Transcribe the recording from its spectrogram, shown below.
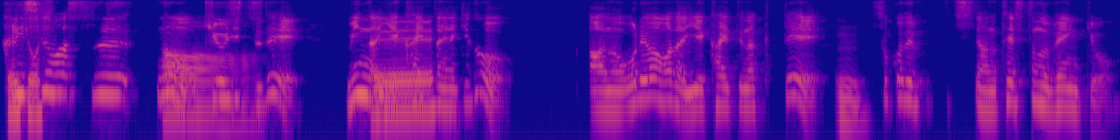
クリスマスの休日でみんな家帰ったんやけど、あの俺はまだ家帰ってなくてうん。そこであのテストの勉強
